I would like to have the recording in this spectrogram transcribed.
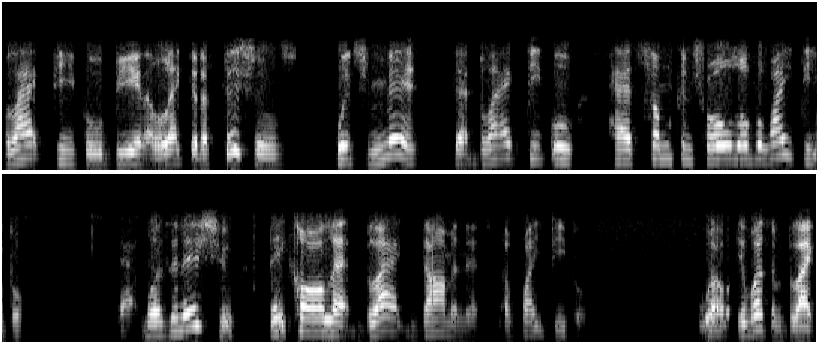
black people being elected officials, which meant that black people had some control over white people. That was an issue. They call that black dominance of white people. Well, it wasn't black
